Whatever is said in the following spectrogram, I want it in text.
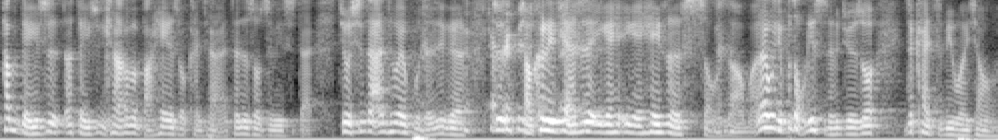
他们等于是，那等于是你看他们把黑的手砍下来，在那时候殖民时代，就现在安特卫普的那个 就巧克力竟然是一个一个黑色的手，你知道吗？那如果你不懂历史，你会觉得说你在开殖民玩笑吗？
